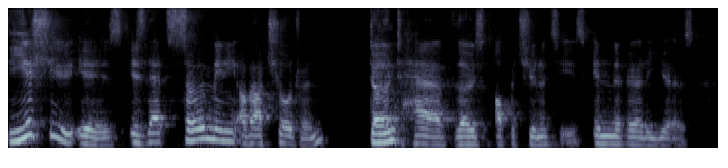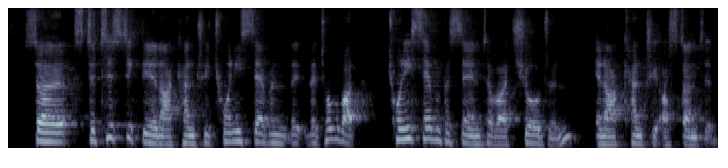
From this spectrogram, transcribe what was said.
the issue is, is that so many of our children don't have those opportunities in the early years. So statistically in our country, 27, they, they talk about 27% of our children in our country are stunted,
